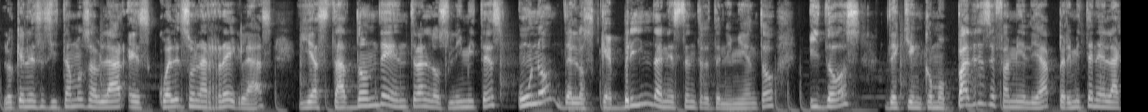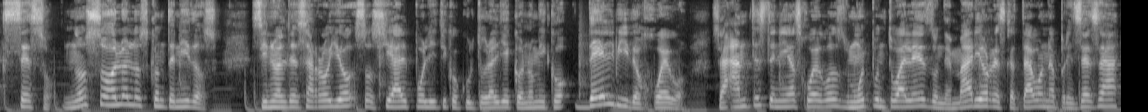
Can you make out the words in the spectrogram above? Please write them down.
lo que necesitamos hablar es cuáles son las reglas y hasta dónde entran los límites, uno, de los que brindan este entretenimiento y dos, de quien como padres de familia permiten el acceso no solo a los contenidos, sino al desarrollo social, político, cultural y económico del videojuego. O sea, antes tenías juegos muy puntuales donde Mario rescataba a una princesa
